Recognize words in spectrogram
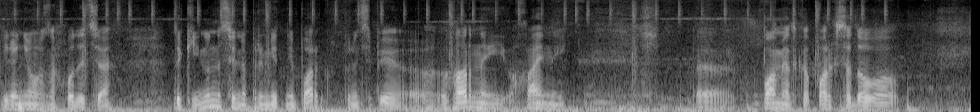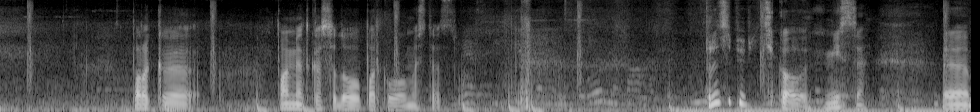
біля нього знаходиться такий, ну не сильно примітний парк, в принципі, е, гарний, охайний. Е, Пам'ятка парк садово. Парк. Пам'ятка садово-паркового мистецтва. В принципі, цікаве місце. Е,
